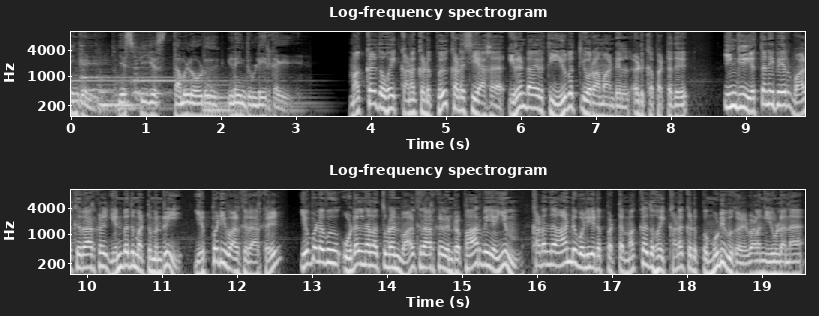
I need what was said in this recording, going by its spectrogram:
நீங்கள் எஸ்பிஎஸ் தமிழோடு இணைந்துள்ளீர்கள். மக்கள் தொகை கணக்கெடுப்பு கடைசியாக இரண்டாயிரத்தி இருபத்தி ஓராம் ஆண்டில் எடுக்கப்பட்டது. இங்கு எத்தனை பேர் வாழ்கிறார்கள் என்பது மட்டுமின்றி எப்படி வாழ்கிறார்கள் எவ்வளவு உடல் நலத்துடன் வாழ்கிறார்கள் என்ற பார்வையையும் கடந்த ஆண்டு வெளியிடப்பட்ட மக்கள் தொகை கணக்கெடுப்பு முடிவுகள் வழங்கியுள்ளன.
